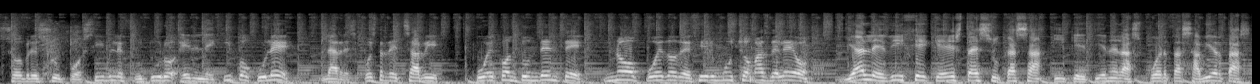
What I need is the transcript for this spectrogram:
sobre su posible futuro en el equipo culé. La respuesta de Xavi fue contundente, no puedo decir mucho más de Leo, ya le dije que esta es su casa y que tiene las puertas abiertas,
